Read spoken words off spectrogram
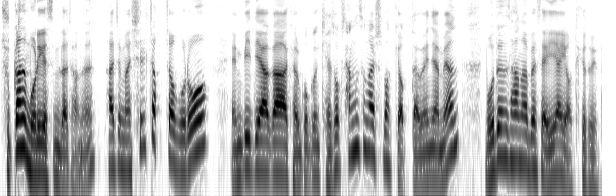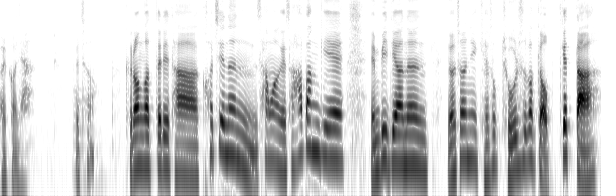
주가는 모르겠습니다, 저는. 하지만 실적적으로 엔비디아가 결국은 계속 상승할 수밖에 없다. 왜냐하면 모든 산업에서 AI 어떻게 도입할 거냐. 그렇죠? 그런 것들이 다 커지는 상황에서 하반기에 엔비디아는 여전히 계속 좋을 수밖에 없겠다.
